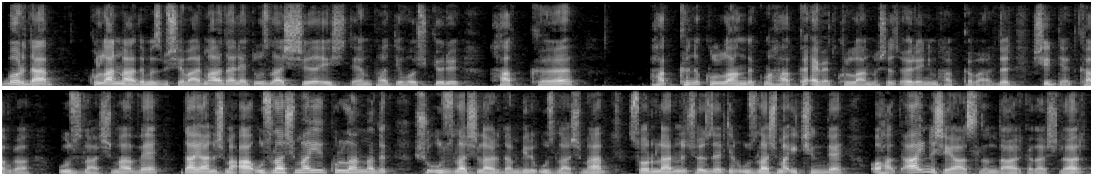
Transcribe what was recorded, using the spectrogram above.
burada kullanmadığımız bir şey var mı? Adalet, uzlaşı, işte empati, hoşgörü, hakkı, hakkını kullandık mı? Hakkı evet kullanmışız. Öğrenim hakkı vardır. Şiddet, kavga, uzlaşma ve dayanışma. Aa, uzlaşmayı kullanmadık. Şu uzlaşılardan biri uzlaşma. Sorunlarını çözerken uzlaşma içinde. O halde aynı şey aslında arkadaşlar.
